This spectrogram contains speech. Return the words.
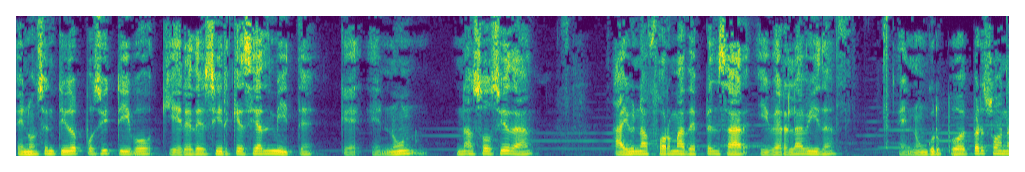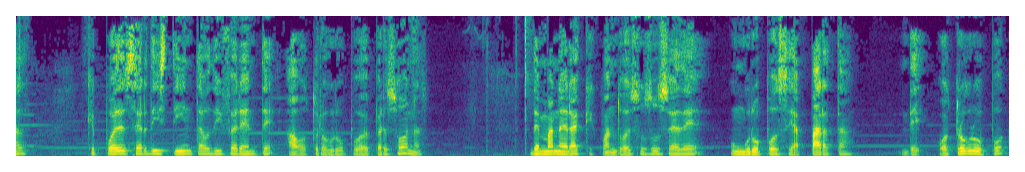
En un sentido positivo quiere decir que se admite que en un- una sociedad hay una forma de pensar y ver la vida en un grupo de personas que puede ser distinta o diferente a otro grupo de personas. De manera que cuando eso sucede, un grupo se aparta de otro grupo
